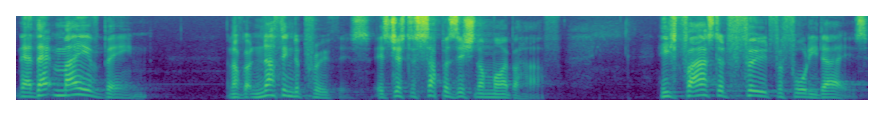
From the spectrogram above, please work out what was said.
Now, that may have been, and I've got nothing to prove this, it's just a supposition on my behalf. He fasted food for 40 days.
